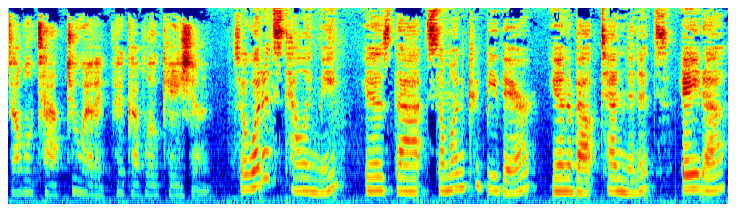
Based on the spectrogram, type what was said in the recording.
Double tap to edit pickup location. So, what it's telling me is that someone could be there in about 10 minutes. ADA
